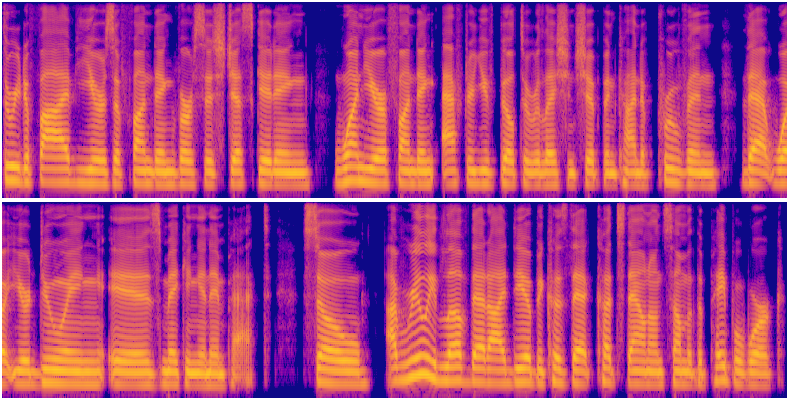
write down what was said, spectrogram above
three to five years of funding versus just getting one year of funding after you've built a relationship and kind of proven that what you're doing is making an impact. So I really love that idea because that cuts down on some of the paperwork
